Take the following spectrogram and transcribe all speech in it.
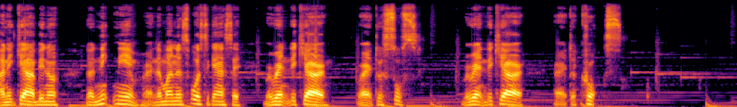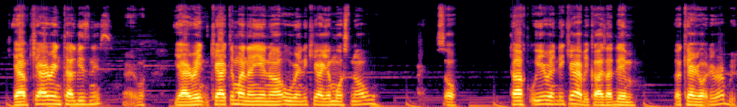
And it can't be no, no nickname, right? The man is supposed to can say, me rent the car, right, to Sus. Me rent the car, right, to Crooks. You have car rental business, right? You rent car to man and you know who rent the car, you must know who. So, talk who you rent the car because of them you carry out the robbery.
